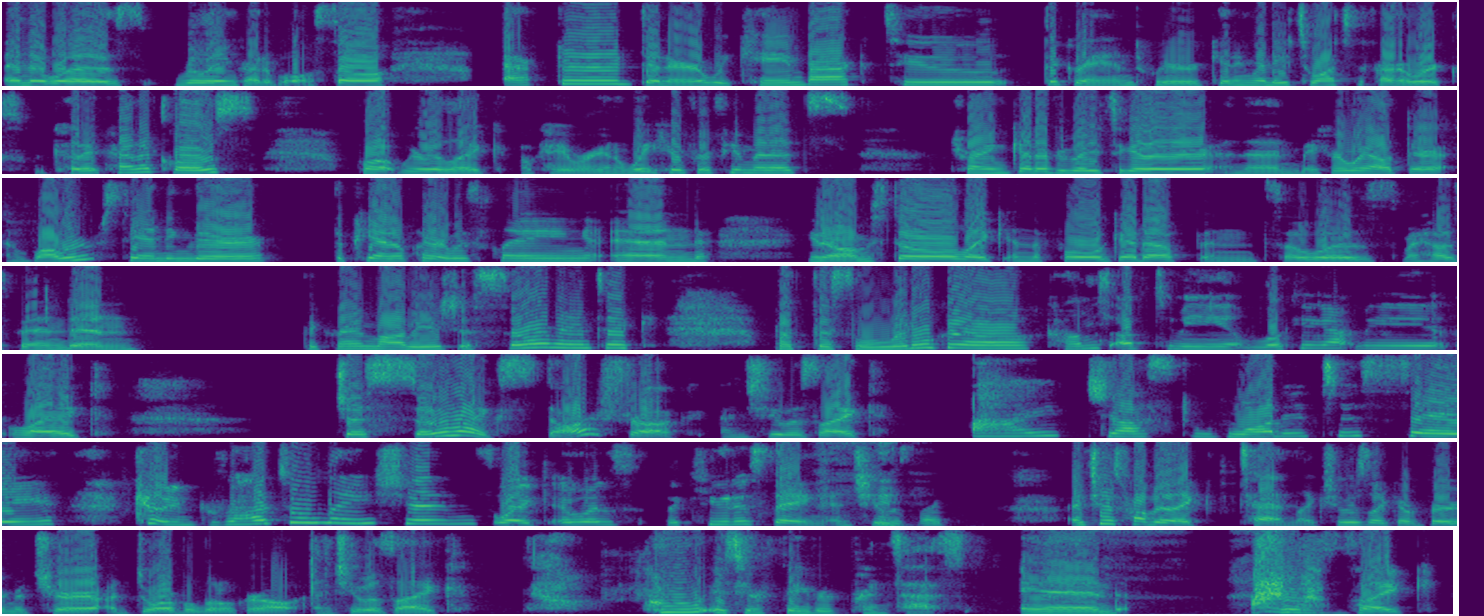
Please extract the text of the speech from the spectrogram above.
and it was really incredible. So after dinner, we came back to the Grand. We were getting ready to watch the fireworks. We cut it kind of close, but we were like, okay, we're going to wait here for a few minutes, try and get everybody together, and then make our way out there. And while we were standing there, the piano player was playing, and you know, I'm still like in the full get up, and so was my husband. And the Grand Lobby is just so romantic. But this little girl comes up to me, looking at me like just so like starstruck and she was like I just wanted to say congratulations. Like it was the cutest thing and she was like and she was probably like 10. Like she was like a very mature, adorable little girl and she was like who is your favorite princess? And I was like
